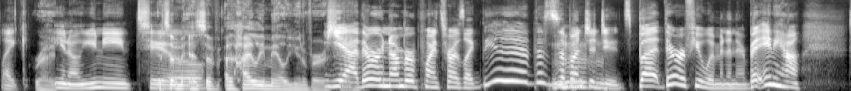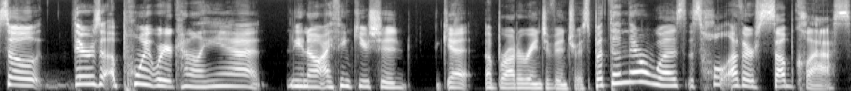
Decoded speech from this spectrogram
Like, Right. you know, you need to. It's a, it's a, a highly male universe. Yeah, there were a number of points where I was like, "Eh, this is a bunch Mm-hmm. of dudes, but there were a few women in there. But anyhow, so there's a point where you're kind of like, yeah, you know, I think you should get a broader range of interest. But then there was this whole other subclass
